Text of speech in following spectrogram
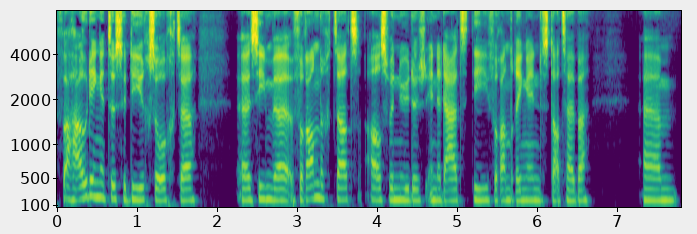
verhoudingen tussen diersoorten uh, zien we? Verandert dat als we nu dus inderdaad die veranderingen in de stad hebben? Um,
